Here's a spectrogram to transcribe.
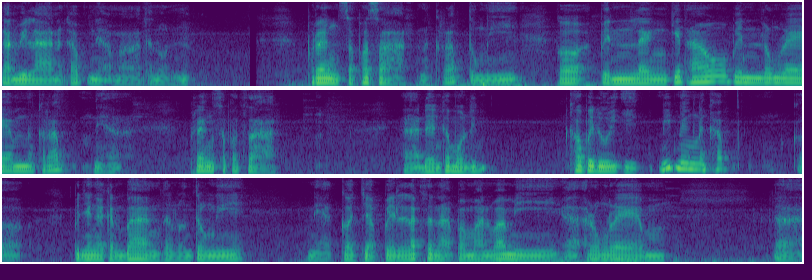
การเวลานะครับเนี่ยมาถนนแพร่งสรรพศาสตร์นะครับ ตรงนี้ก็เป็นแหล่งเกสต์เฮาส์เป็นโรงแรมนะครับ นี่ฮะแพร่งสรรพศาสตร์อ่าเดินข้ามนิเข้าไปดูอีกนิดนึงนะครับ ก็เป็นยังไงกันบ้างถนนตรงนี้เนี่ยก็จะเป็นลักษณะประมาณว่ามีโรงแรมเอ่อ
